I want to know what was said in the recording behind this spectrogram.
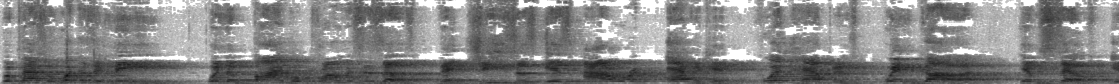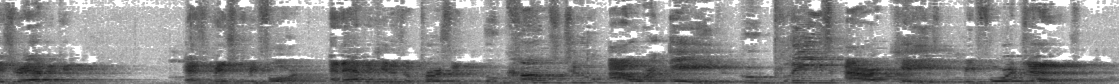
But Pastor, what does it mean when the Bible promises us that Jesus is our advocate? What happens when God Himself is your advocate? As mentioned before, an advocate is a person who comes to our aid, who pleads our case before a judge.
